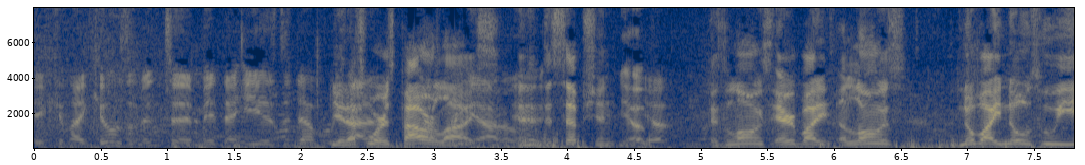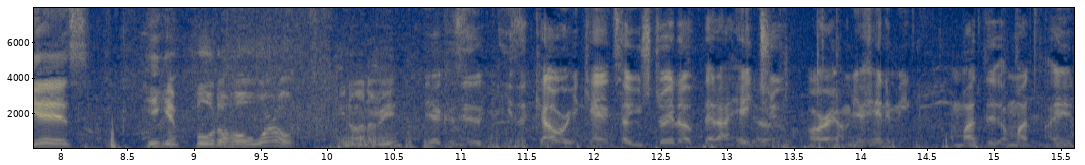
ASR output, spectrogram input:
It like kills him to, to admit that he is the devil. Yeah, You that's gotta- where his power lies it in the deception. Yep. Yep. As long as everybody, as long as nobody knows who he is, he can fool the whole world. You know what I mean? Yeah, because he's a, he's a coward. He can't tell you straight up that I hate Yep. you. All right, I'm your enemy. I'm about to. I'm about. To, I,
